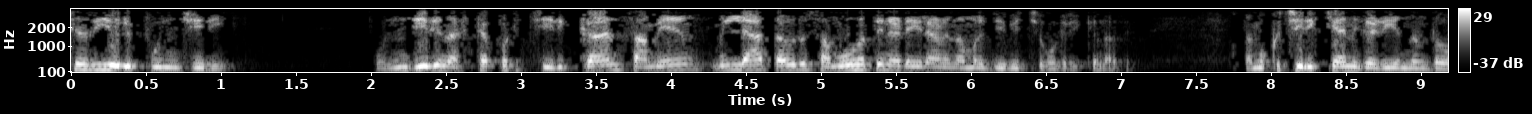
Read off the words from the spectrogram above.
ചെറിയൊരു പുഞ്ചിരി. പുഞ്ചിരി നഷ്ടപ്പെട്ട് ചിരിക്കാൻ സമയമില്ലാത്ത ഒരു സമൂഹത്തിനിടയിലാണ് നമ്മൾ ജീവിച്ചുകൊണ്ടിരിക്കുന്നത്. നമുക്ക് ചിരിക്കാൻ കഴിയുന്നുണ്ടോ?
